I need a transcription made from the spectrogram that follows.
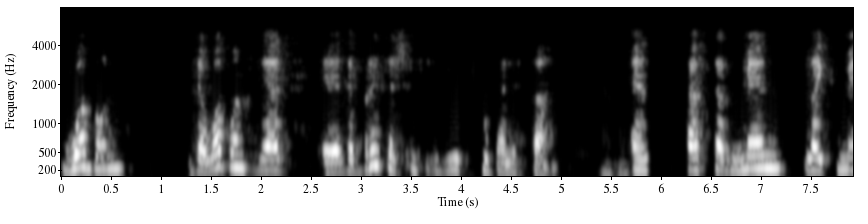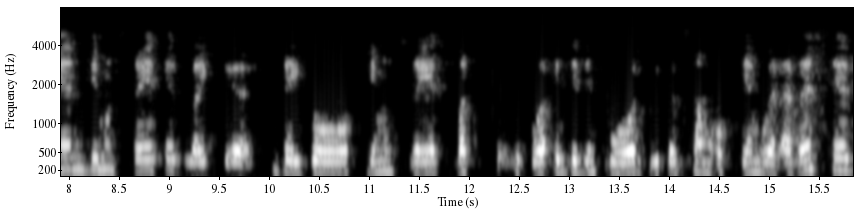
weapon the weapons that uh, the British introduced to Palestine. And after men, like men demonstrated, like uh, they go demonstrate, but it, it didn't work because some of them were arrested,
